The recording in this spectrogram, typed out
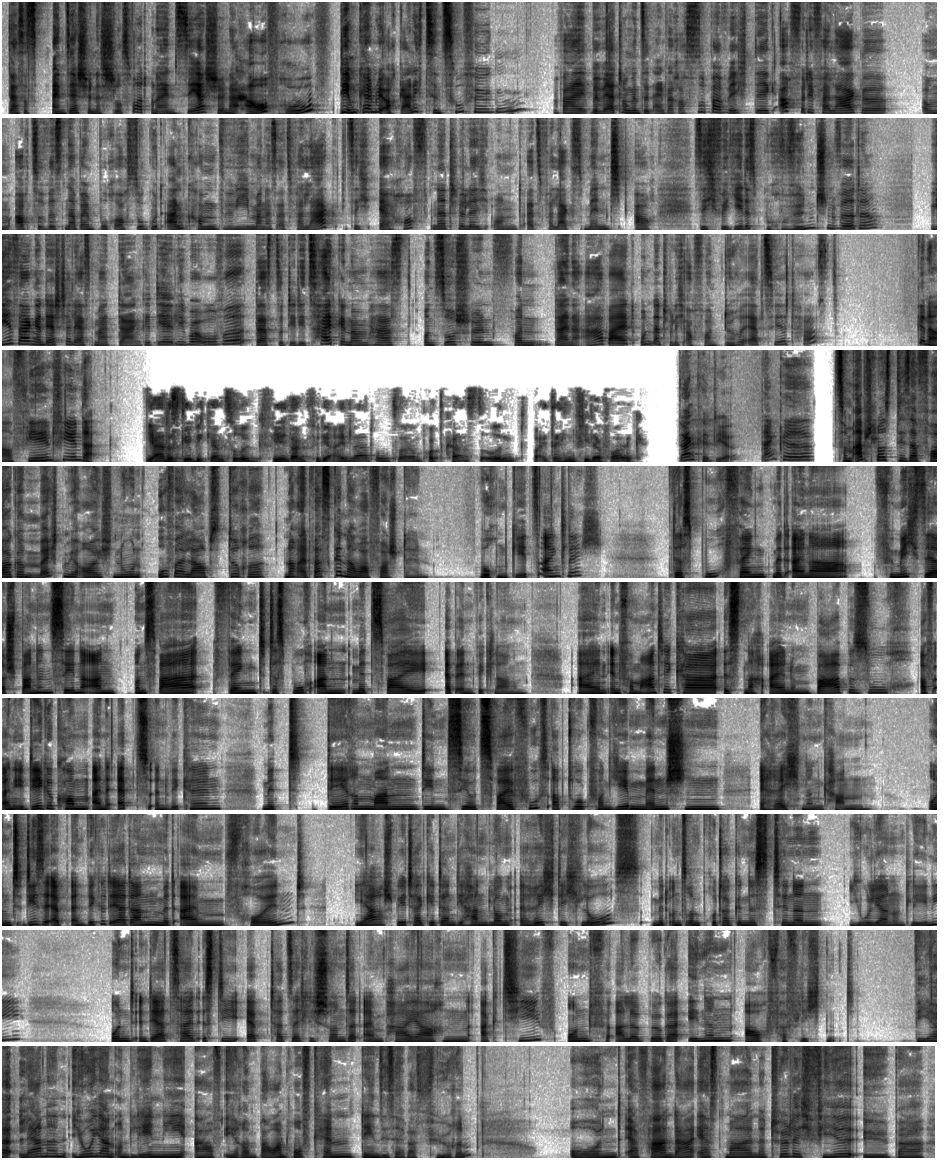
Das ist ein sehr schönes Schlusswort und ein sehr schöner Aufruf. Dem können wir auch gar nichts hinzufügen, weil Bewertungen sind einfach auch super wichtig, auch für die Verlage, um auch zu wissen, ob ein Buch auch so gut ankommt, wie man es als Verlag sich erhofft natürlich und als Verlagsmensch auch sich für jedes Buch wünschen würde. Wir sagen an der Stelle erstmal Danke dir, lieber Uwe, dass du dir die Zeit genommen hast und so schön von deiner Arbeit und natürlich auch von Dürre erzählt hast. Genau, vielen, vielen Dank. Ja, das gebe ich gern zurück. Vielen Dank für die Einladung zu eurem Podcast und weiterhin viel Erfolg. Danke dir. Danke. Zum Abschluss dieser Folge möchten wir euch nun Uwe Laubs Dürre noch etwas genauer vorstellen. Worum geht's eigentlich? Das Buch fängt mit einer für mich sehr spannenden Szene an. Und zwar fängt das Buch an mit zwei App-Entwicklern. Ein Informatiker ist nach einem Barbesuch auf eine Idee gekommen, eine App zu entwickeln, mit deren man den CO2-Fußabdruck von jedem Menschen errechnen kann. Und diese App entwickelt er dann mit einem Freund. Jahre später geht dann die Handlung richtig los mit unseren Protagonistinnen Julian und Leni. Und in der Zeit ist die App tatsächlich schon seit ein paar Jahren aktiv und für alle BürgerInnen auch verpflichtend. Wir lernen Julian und Leni auf ihrem Bauernhof kennen, den sie selber führen und erfahren da erstmal natürlich viel über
